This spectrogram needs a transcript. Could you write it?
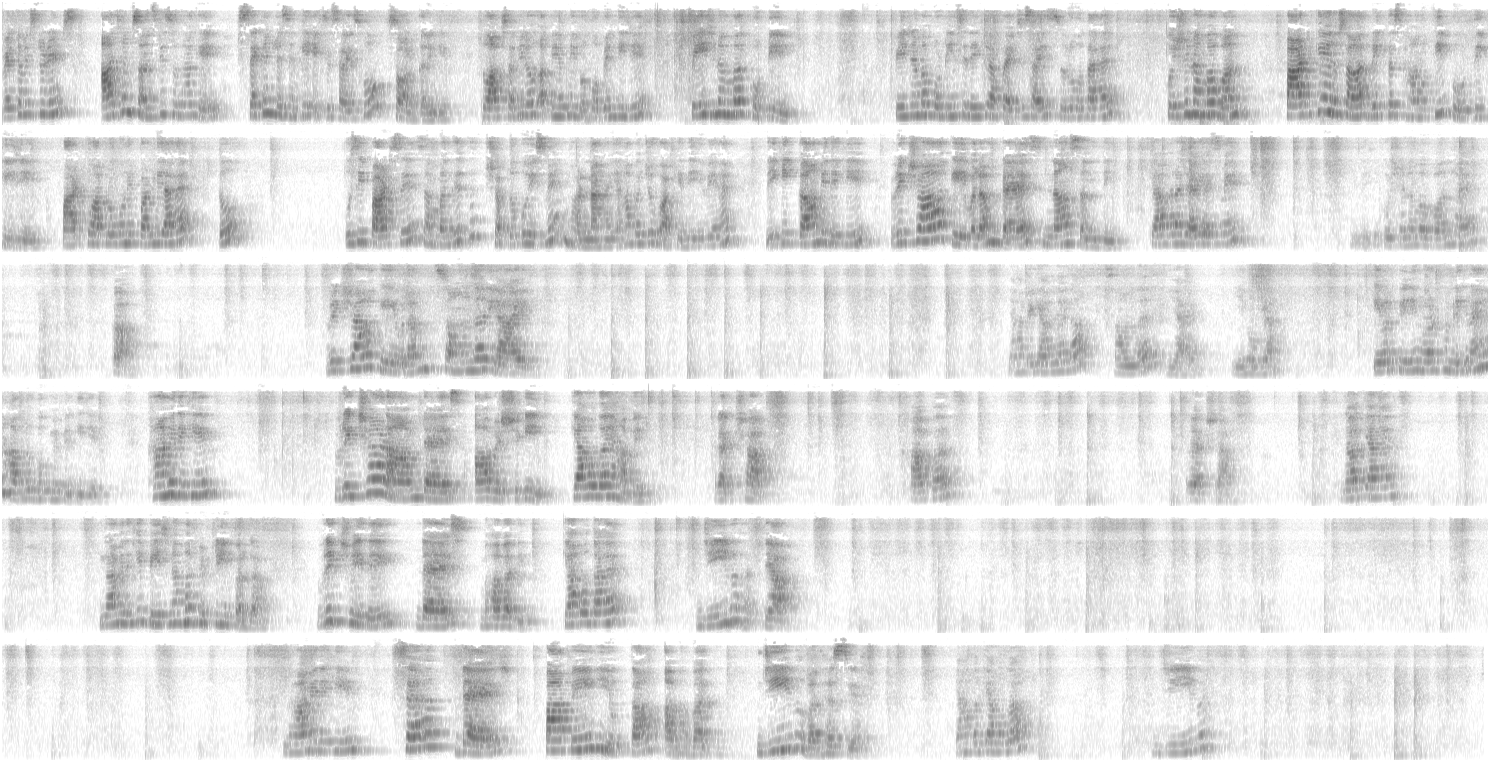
Welcome students आज हम संस्कृत सुधा के सेकंड लेसन के एक्सरसाइज को सॉल्व करेंगे। तो आप सभी लोग अपनी अपनी बुक ओपन कीजिए। पेज नंबर 14 पेज नंबर 14 से देखिए आपका एक्सरसाइज शुरू होता है। क्वेश्चन नंबर वन पाठ के अनुसार रिक्त स्थानों की पूर्ति कीजिए। पाठ को आप लोगों ने पढ़ लिया है तो उसी पाठ से संबंधित शब्दों को इसमें भरना है। यहाँ पर जो वाक्य दिए हुए हैं, देखिए का में देखिए। वृक्षा केवलम डैश न संति। क्या भरा जाएगा इसमें? देखिए, क्वेश्चन नंबर वन है का। वृक्षा केवलम सौंदर्याय। यहाँ पे क्या हो जाएगा? सौंदर्याय। ये हो गया। केवल फीलिंग वर्ड हम लिख रहे हैं, आप लोग बुक में फिल कीजिए। खा में देखिए। वृक्षाणाम डैश आवश्यकी। क्या होगा यहाँ पे? रक्षा। खा पर रक्षा। गा क्या है? गा में देखिए, पेज नंबर फिफ्टीन पर गा। वृक्ष डैश भवती। क्या होता है? जीव हत्या। घा में देखिए, सह डैश पापेन युक्ता अभवत, जीव वधस्य। यहाँ पर क्या होगा? जीव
